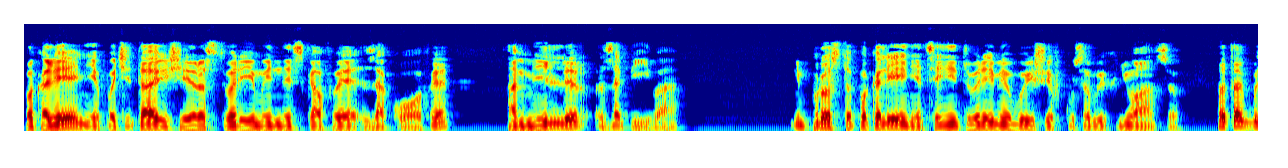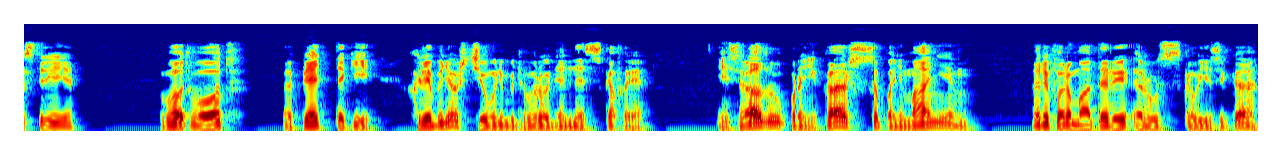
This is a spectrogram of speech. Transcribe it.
Поколение, почитающее растворимый Нескафе за кофе, а Миллер за пиво. Просто поколение ценит время выше вкусовых нюансов, а так быстрее. Вот-вот, опять-таки, хлебнешь чего-нибудь вроде Нескафе и сразу проникаешься пониманием. Реформаторы русского языка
